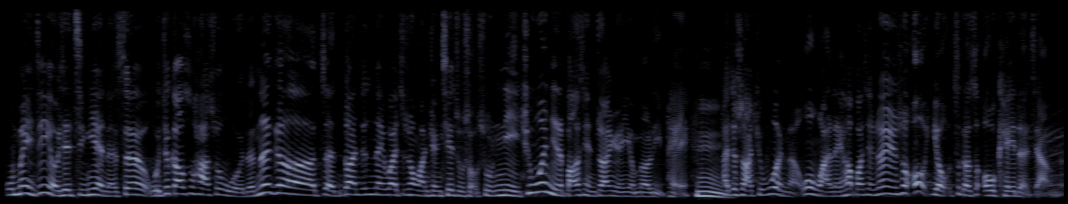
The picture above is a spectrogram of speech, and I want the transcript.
我们已经有一些经验了，所以我就告诉他说：“我的那个诊断就是内外痔疮完全切除手术，你去问你的保险专员有没有理赔。”嗯，他就说他去问了，问完了以后，保险专员说：“哦，有这个是 OK 的这样子。”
